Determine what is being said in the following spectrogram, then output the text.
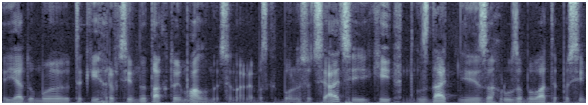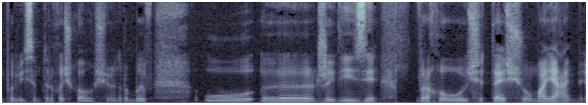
я думаю, таких гравців не так то й мало в Національної баскетбольної асоціації, які здатні за гру забивати по 7 по 8 трьохочкових, що він робив у е, Джі-Лізі, враховуючи те, що в Майамі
